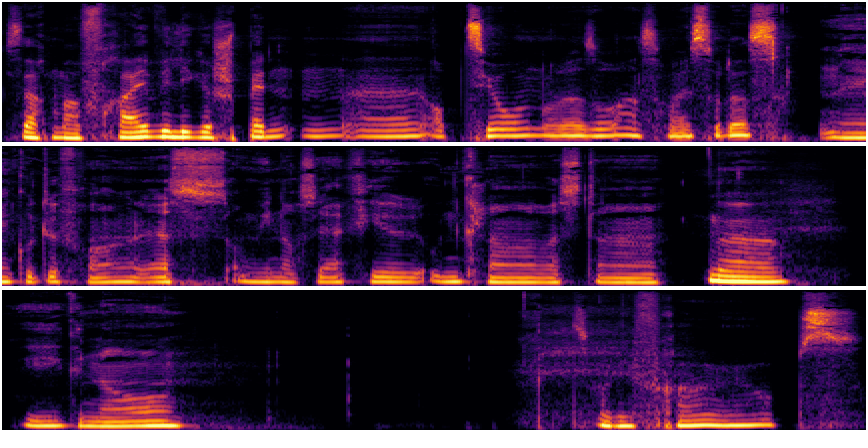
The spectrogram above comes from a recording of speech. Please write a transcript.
ich sag mal, freiwillige Spendenoptionen äh, oder sowas? Weißt du das? Nee, gute Frage. Es ist irgendwie noch sehr viel unklar, was da, Na, wie genau. so die Frage, ob's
